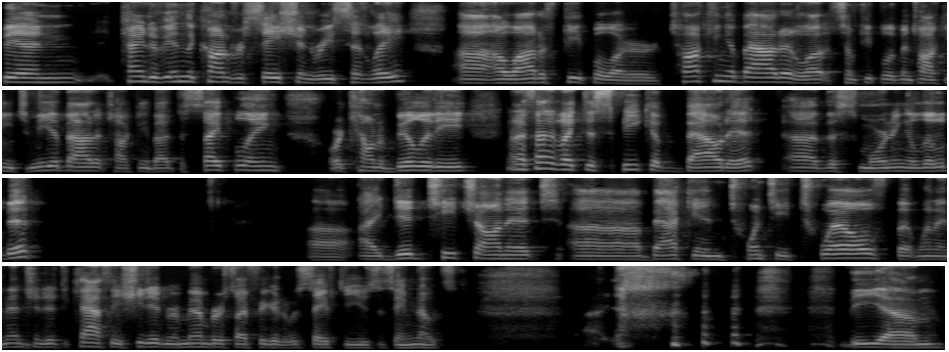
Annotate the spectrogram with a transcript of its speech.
been kind of in the conversation recently. Uh, a lot of people are talking about it. A lot, some people have been talking to me about it, talking about discipling or accountability. And I thought I'd like to speak about it uh, this morning a little bit. Uh, I did teach on it uh, back in 2012, but when I mentioned it to Kathy, she didn't remember, so I figured it was safe to use the same notes. the, um,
